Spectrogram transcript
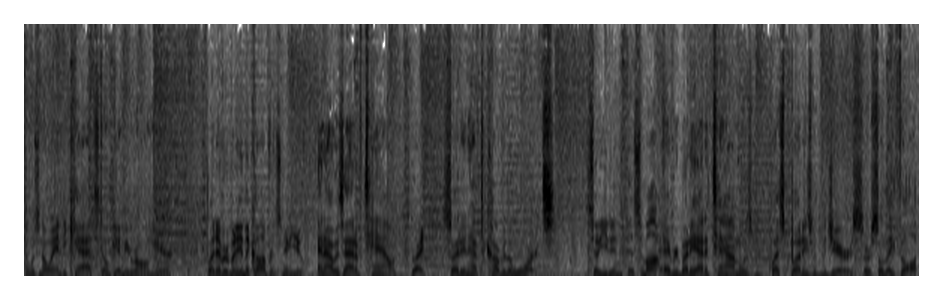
I was no Andy Katz. Don't get me wrong here. But everybody in the conference knew you, And I was out of town, right? so I didn't have to cover the warts. So you didn't piss him off. Everybody out of town was best buddies with Majerus, or so they thought.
